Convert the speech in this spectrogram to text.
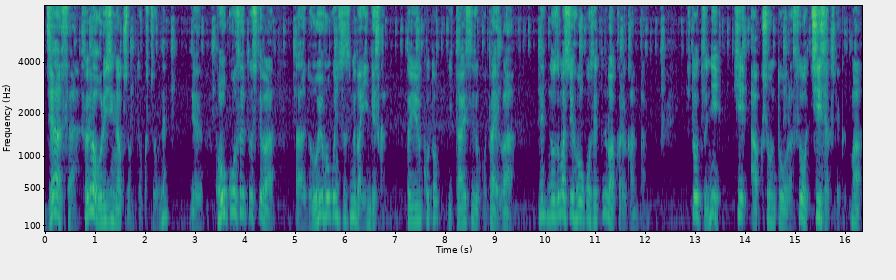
じゃあさそれはオリジンアクションの特徴ね。で方向性としてはあどういう方向に進めばいいんですか？ということに対する答えは、ね、望ましい方向性っていうのはこれは簡単。一つに非アクショントーラスを小さくしていく。まあ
